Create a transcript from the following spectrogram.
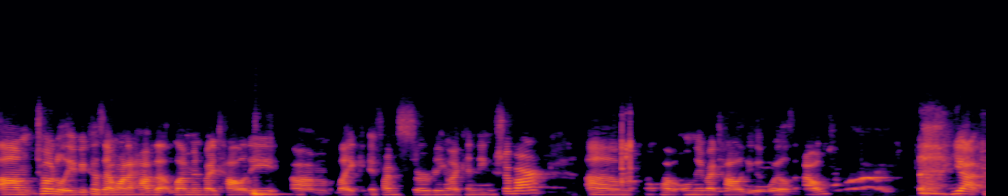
um, totally. Because I want to have that lemon vitality. Um, like if I'm serving like a Ningxia bar, um, I'll have only vitality oils out. yeah,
